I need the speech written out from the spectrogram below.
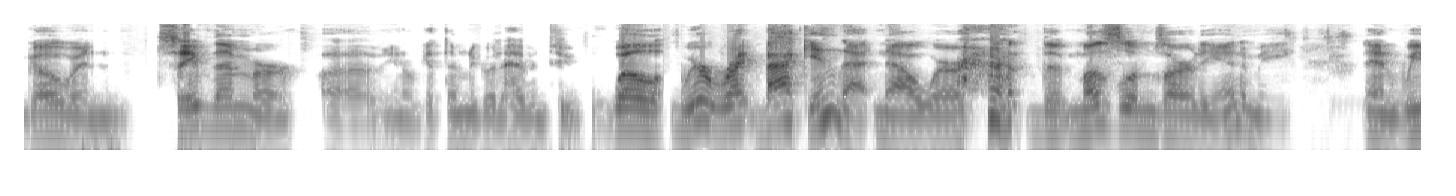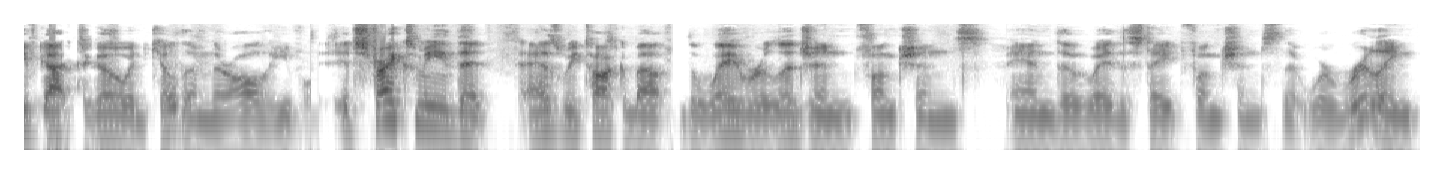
go and save them or uh, you know get them to go to heaven too. Well we're right back in that now where the muslims are the enemy and we've got to go and kill them. They're all evil. It strikes me that as we talk about the way religion functions and the way the state functions that we're really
